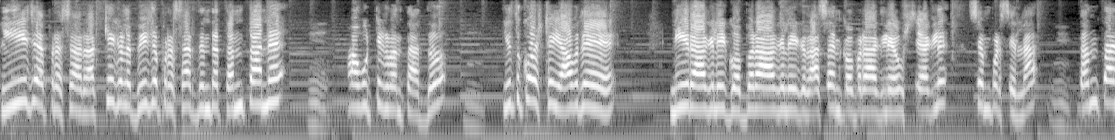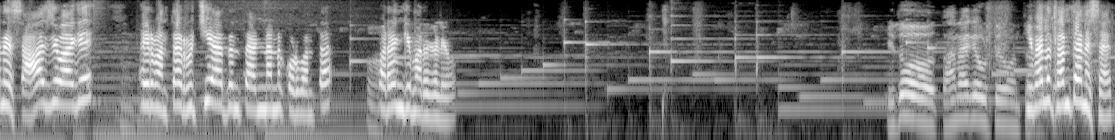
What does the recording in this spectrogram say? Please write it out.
ಬೀಜ ಪ್ರಸಾರ ಅಕ್ಕಿಗಳ ಬೀಜ ಪ್ರಸಾರದಿಂದ ತಂತಾನೆ ಹುಟ್ಟಿರುವಂತಹದ್ದು. ಇದಕ್ಕೂ ಅಷ್ಟೇ ಯಾವುದೇ ನೀರಾಗಲಿ ಗೊಬ್ಬರ ಆಗಲಿ ರಾಸಾಯನಿಕ ಗೊಬ್ಬರ ಆಗಲಿ ಔಷಧಿ ಆಗಲಿ ಸಿಂಪಡಿಸಿಲ್ಲ. ತಂತಾನೆ ಸಹಜವಾಗಿ. ಇರುವಂತ ರುಚಿಯಾದಂತ ಹಣ್ಣನ್ನು ಕೊಡುವಂತ. ಪರಂಗಿ ಮರಗಳಿವು. ಇದು ತಾನಾಗೆ ಹುಟ್ಟಿರುವಂತ ಇವೆಲ್ಲ ತಂತಾನೆ ಸರ್.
